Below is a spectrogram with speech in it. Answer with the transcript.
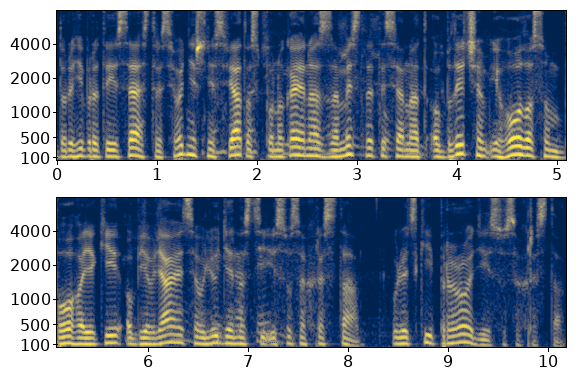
Дорогі брати і сестри, сьогоднішнє свято спонукає нас замислитися над обличчям і голосом Бога, які об'являються у людяності Ісуса Христа, у людській природі Ісуса Христа.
